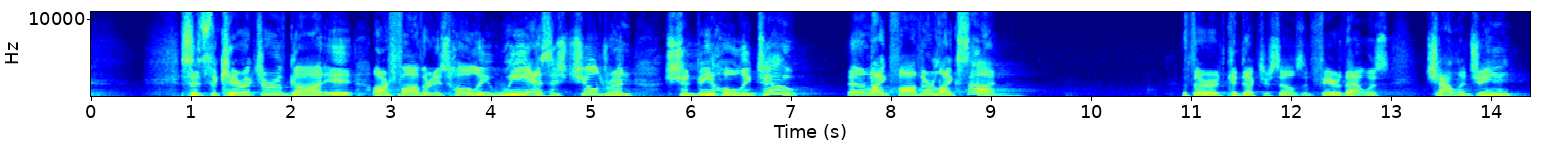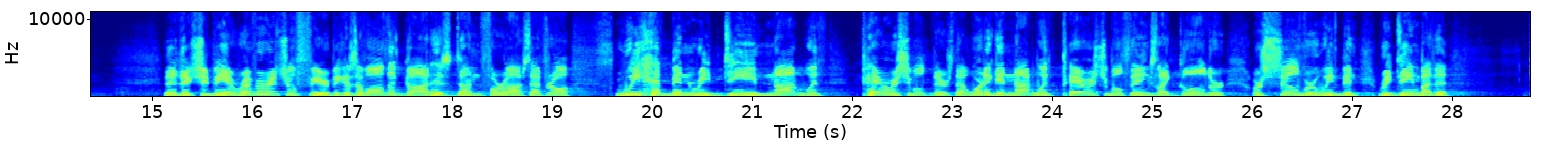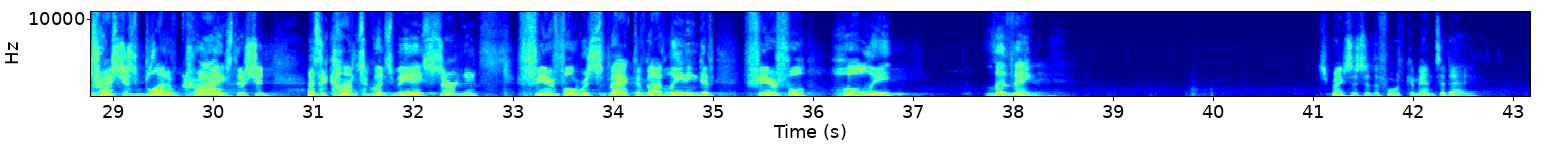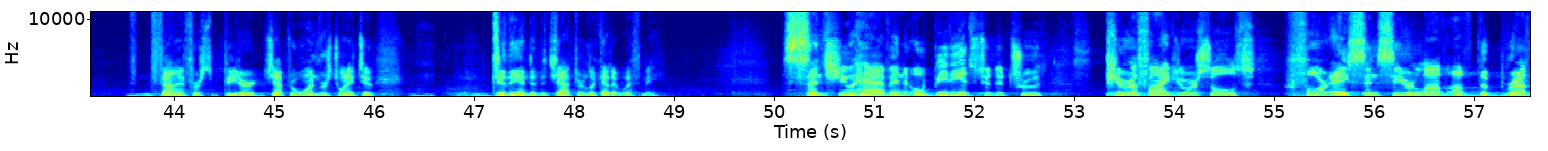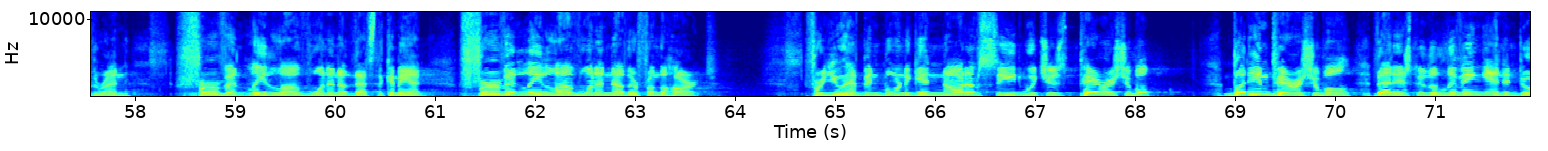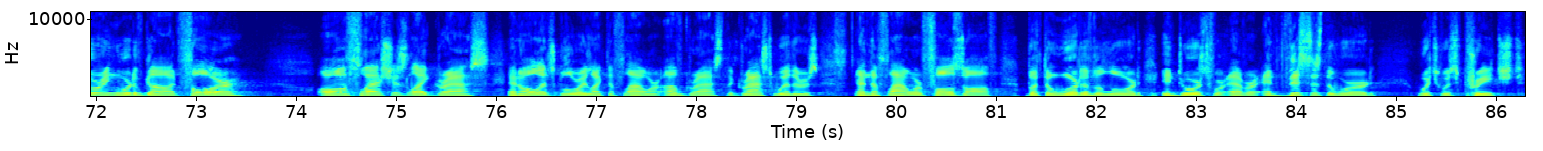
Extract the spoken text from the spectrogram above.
Since the character of God, our Father is holy, we as His children should be holy too, like Father, like Son. Third, conduct yourselves in fear. That was challenging. There should be a reverential fear because of all that God has done for us. After all, we have been redeemed not with perishable, there's that word again, not with perishable things like gold or, or silver. We've been redeemed by the precious blood of Christ. There should, as a consequence, be a certain fearful respect of God leading to fearful, holy living. Which brings us to the fourth command today, found in 1 Peter chapter 1, verse 22. To the end of the chapter, look at it with me. Since you have, in obedience to the truth, purified your souls for a sincere love of the brethren, fervently love one another. That's the command. Fervently love one another from the heart. For you have been born again, not of seed which is perishable, but imperishable, that is through the living and enduring word of God. For all flesh is like grass, and all its glory like the flower of grass. The grass withers and the flower falls off, but the word of the Lord endures forever. And this is the word which was preached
